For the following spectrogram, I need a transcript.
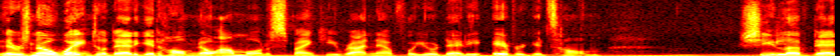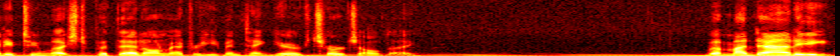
There was no wait until daddy get home. No, I'm going to spank you right now before your daddy ever gets home. She loved daddy too much to put that on him after he'd been taking care of church all day. But my daddy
